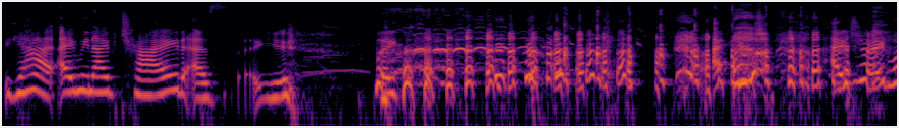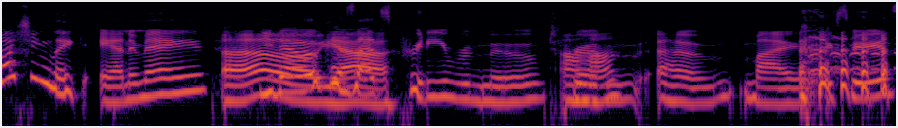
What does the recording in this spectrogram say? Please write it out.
yeah i mean i've tried as you like I, I tried watching like anime Oh, you know, because yeah. that's pretty removed from um, my experience,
